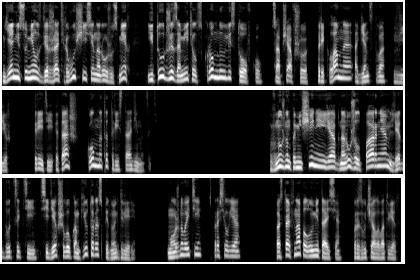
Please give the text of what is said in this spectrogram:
Я не сумел сдержать рвущийся наружу смех и тут же заметил скромную листовку, сообщавшую рекламное агентство «ВИР», Третий этаж, комната 311. В нужном помещении я обнаружил парня лет 20, сидевшего у компьютера спиной к двери. «Можно войти?» — спросил я. «Поставь на пол и уметайся», — прозвучало в ответ.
